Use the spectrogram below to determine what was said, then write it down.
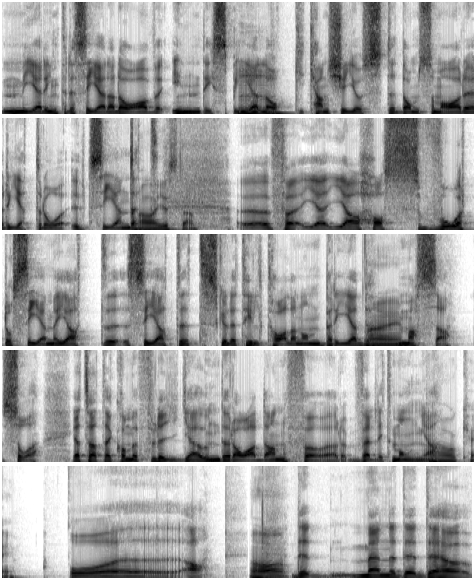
mer intresserade av indiespel Mm. och kanske just de som har retro-utseendet. Ja, just det. Eh, För jag, jag har svårt att se mig att eh, se att det skulle tilltala någon bred Nej. massa. Så. Jag tror att det kommer flyga under radarn för väldigt många. Ja, okej. Och eh, ja, Ja, det, men det, det har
